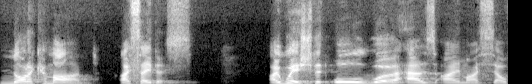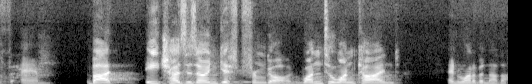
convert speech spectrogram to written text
not a command, I say this I wish that all were as I myself am. But each has his own gift from God, one to one kind and one of another.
